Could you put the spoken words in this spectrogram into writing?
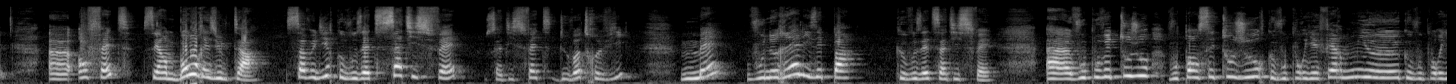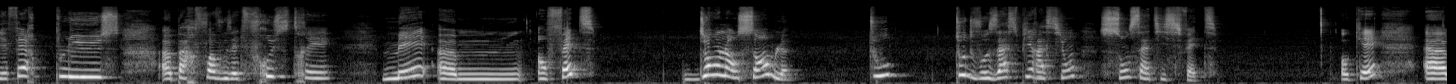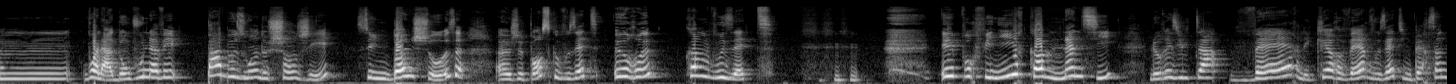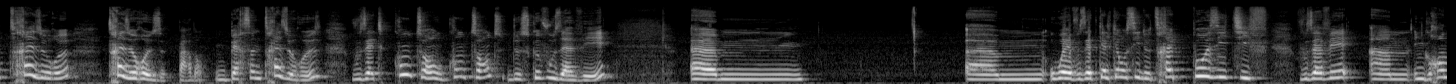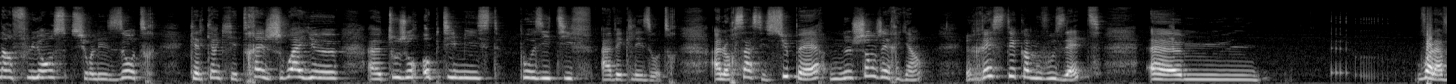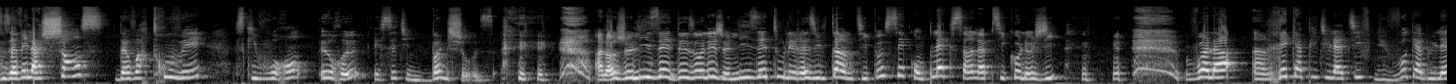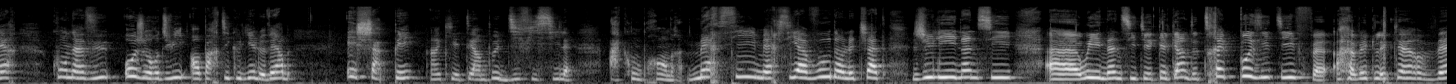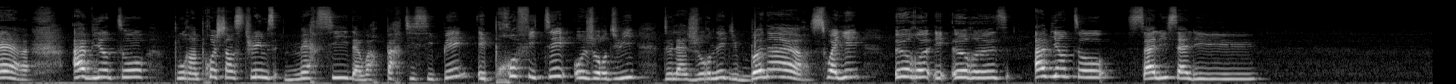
Euh, en fait, c'est un bon résultat ça veut dire que vous êtes satisfait, satisfaite de votre vie, mais vous ne réalisez pas que vous êtes satisfait. Euh, vous pouvez toujours, vous pensez toujours que vous pourriez faire mieux, que vous pourriez faire plus. Euh, parfois, vous êtes frustré. Mais en fait, dans l'ensemble, toutes vos aspirations sont satisfaites. Ok? Voilà, donc vous n'avez pas besoin de changer c'est une bonne chose. Euh, je pense que vous êtes heureux comme vous êtes. Et pour finir, comme Nancy, le résultat vert, les cœurs verts, vous êtes une personne très heureuse, très heureuse, pardon, une personne très heureuse. Vous êtes content ou contente de ce que vous avez. Euh, euh, ouais, vous êtes quelqu'un aussi de très positif. Vous avez une grande influence sur les autres quelqu'un qui est très joyeux, euh, toujours optimiste, positif avec les autres. Alors ça, c'est super, ne changez rien, restez comme vous êtes. Voilà, vous avez la chance d'avoir trouvé ce qui vous rend heureux et c'est une bonne chose. Alors je lisais, désolé, je lisais tous les résultats un petit peu, c'est complexe hein, la psychologie. voilà un récapitulatif du vocabulaire qu'on a vu aujourd'hui, en particulier le verbe échapper, hein, qui était un peu difficile à comprendre. Merci, merci à vous dans le chat. Julie, Nancy. Euh, oui, Nancy, tu es quelqu'un de très positif avec le cœur vert. À bientôt pour un prochain streams. Merci d'avoir participé et profitez aujourd'hui de la journée du bonheur. Soyez heureux et heureuses. À bientôt. Salut, salut.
